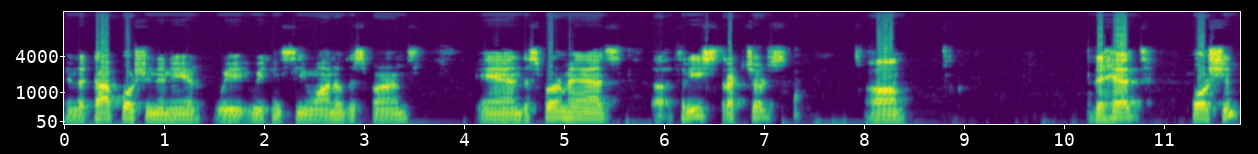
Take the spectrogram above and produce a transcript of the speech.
in the top portion in here we, we can see one of the sperms and the sperm has uh, three structures. Um, the head portion,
